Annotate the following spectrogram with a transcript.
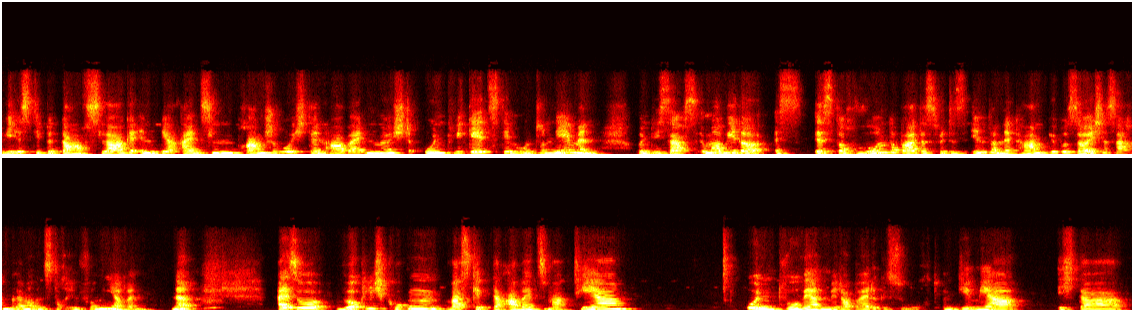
wie ist die Bedarfslage in der einzelnen Branche, wo ich denn arbeiten möchte und wie geht es dem Unternehmen. Und ich sage es immer wieder, es ist doch wunderbar, dass wir das Internet haben. Über solche Sachen können wir uns doch informieren. Ne? Also wirklich gucken, was gibt der Arbeitsmarkt her und wo werden Mitarbeiter gesucht. Und je mehr ich da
